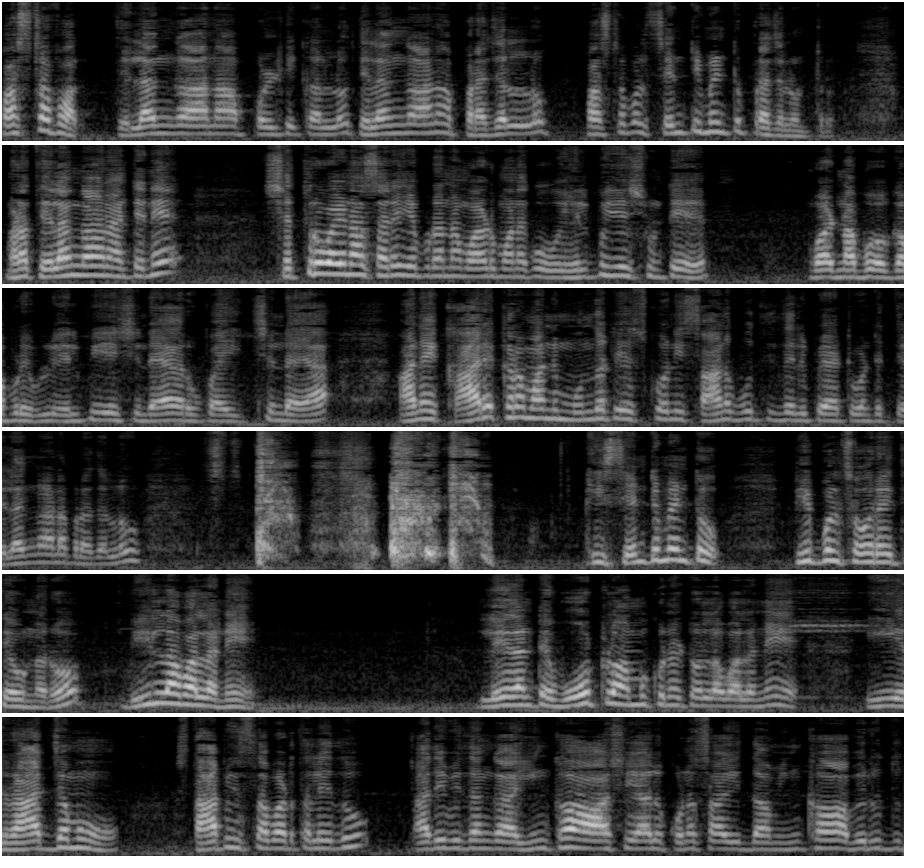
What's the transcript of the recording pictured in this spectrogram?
ఫస్ట్ ఆఫ్ ఆల్ తెలంగాణ పొలిటికల్లో తెలంగాణ ప్రజల్లో ఫస్ట్ ఆఫ్ ఆల్ సెంటిమెంట్ ప్రజలు ఉంటారు మన తెలంగాణ అంటేనే శత్రువైనా సరే ఎప్పుడన్నా వాడు మనకు హెల్ప్ చేసి ఉంటే వాడు నాకు ఒకప్పుడు హెల్ప్ చేసిండయా రూపాయి ఇచ్చిండయా అనే కార్యక్రమాన్ని ముందటేసుకొని సానుభూతి తెలిపేటువంటి తెలంగాణ ప్రజలు ఈ సెంటిమెంటు పీపుల్స్ ఎవరైతే ఉన్నారో వీళ్ళ వల్లనే లేదంటే ఓట్లు అమ్ముకునేటోళ్ళ వల్లనే ఈ రాజ్యము స్థాపించబడతలేదు. అదేవిధంగా ఇంకా ఆశయాలు కొనసాగిద్దాం ఇంకా అభివృద్ధి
